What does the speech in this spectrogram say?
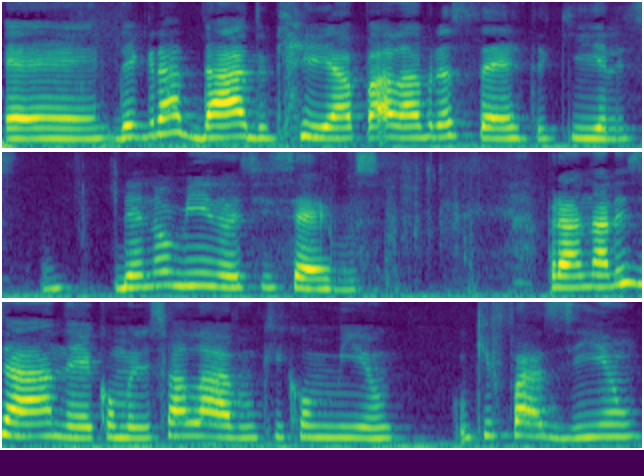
É, degradado, que é a palavra certa, que eles denominam esses servos para analisar, né, como eles falavam, o que comiam, o que faziam,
